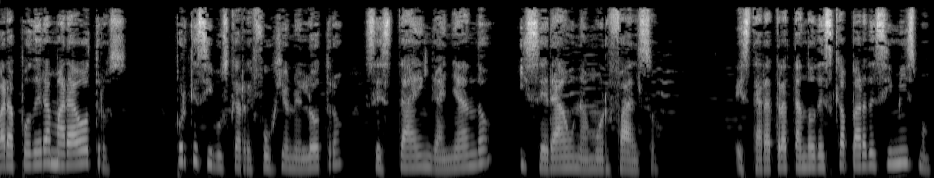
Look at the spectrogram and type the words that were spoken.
para poder amar a otros, porque si busca refugio en el otro, se está engañando y será un amor falso. Estará tratando de escapar de sí mismo.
